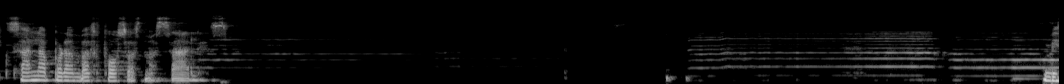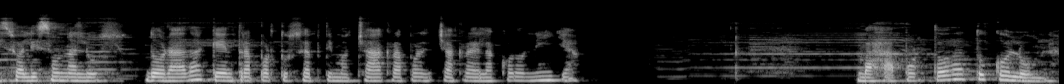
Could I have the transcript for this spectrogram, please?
exhala por ambas fosas nasales. Visualiza una luz dorada que entra por tu séptimo chakra, por el chakra de la coronilla. Baja por toda tu columna.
